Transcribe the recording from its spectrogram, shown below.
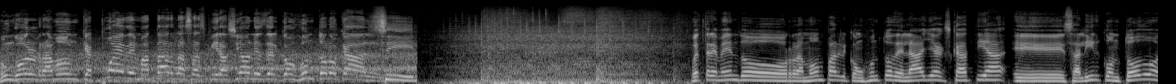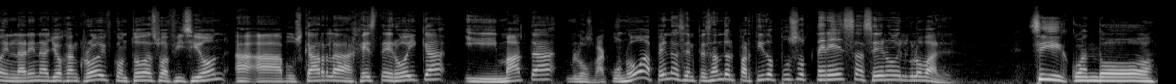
un gol Ramón que puede matar las aspiraciones del conjunto local. Sí. Fue tremendo, Ramón, para el conjunto del Ajax, Katia, eh, salir con todo en la arena Johan Cruyff, con toda su afición, a, buscar la gesta heroica y Mata los vacunó apenas empezando el partido, puso 3 a 0 el global. Sí, cuando,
